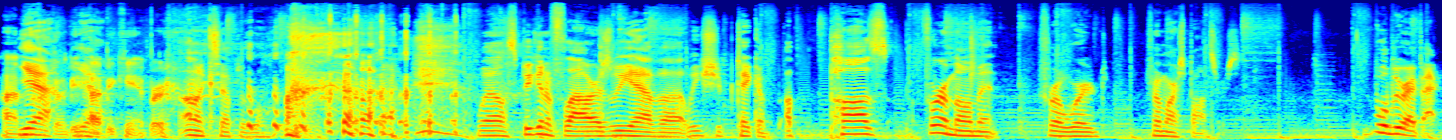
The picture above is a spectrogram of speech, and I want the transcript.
I'm Yeah, not going to be a yeah. happy camper. Unacceptable. well, speaking of flowers, we have uh, we should take a, a pause for a moment for a word from our sponsors. We'll be right back.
